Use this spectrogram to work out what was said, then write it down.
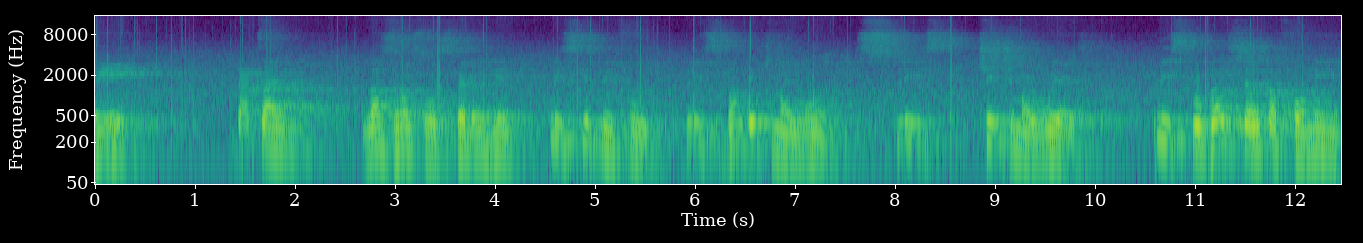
reap. That time, Lazarus was telling him, Please give me food. Please bandage my wound. Please change my wears. Please provide shelter for me.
